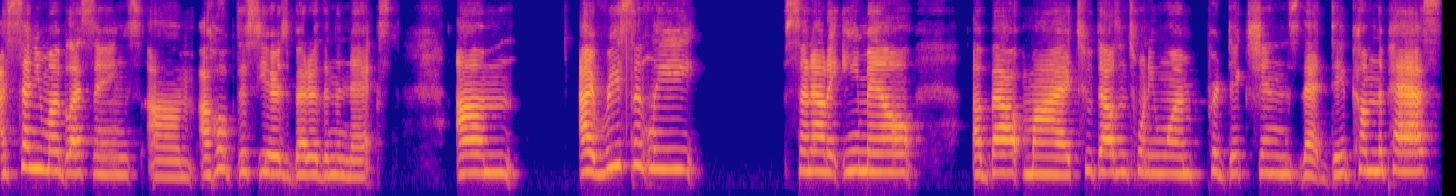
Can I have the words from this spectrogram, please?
I send you my blessings. Um, I hope this year is better than the next. Um, I recently sent out an email about my 2021 predictions that did come to pass.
